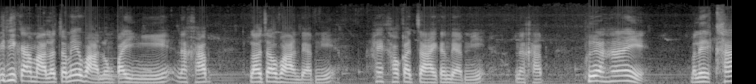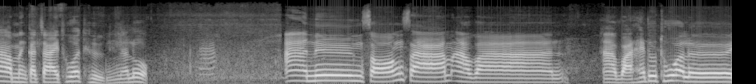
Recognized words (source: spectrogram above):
วิธีการหว่านเราจะไม่หว่านลงไปอย่างนี้นะครับ เราจะหว่านแบบนี้ ให้เขากระจายกันแบบนี้นะครับ เพื่อให้เมล็ดข้าวมันกระจายทั่วถึงนะลูกอ่าหนึ่งสองสามอ่าหวานอ่าหวานให้ทั่วๆเลย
